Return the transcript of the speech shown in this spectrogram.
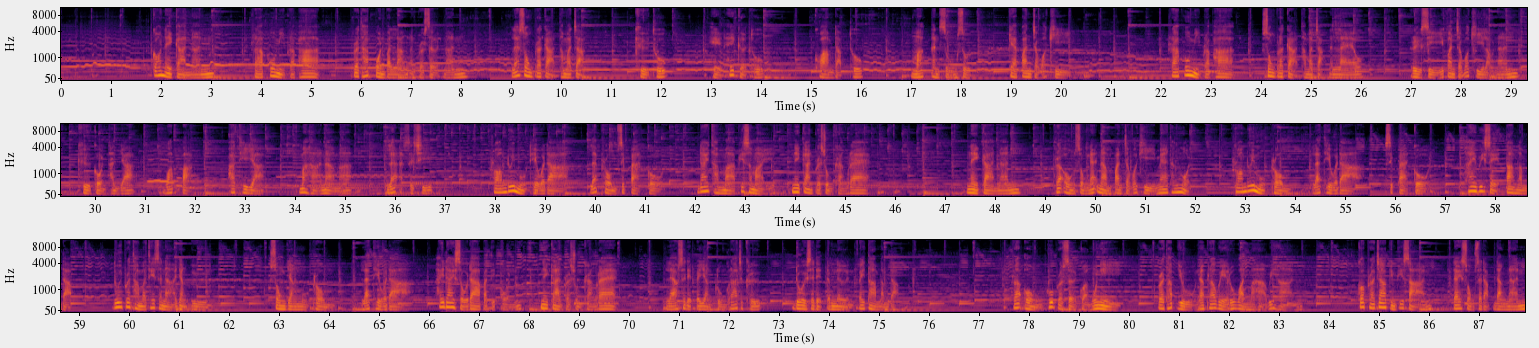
ก็ในการนั้น พระผู้มีพระภาค ประทับบนบัลลังก์อันประเสริฐนั้น และทรงประกาศธรรมจักร คือทุกข์ เหตุให้เกิดทุกข์ ความดับทุกข์มรรคอันสูงสุด แก่ปัญจวัคคีย์ ระผู้มีพระภาค ทรงประกาศธรรมจักรนั้นแล้วฤาษีปัญจวัคคีเหล่านั้น คือโกนทัญญะ วัปปะ พัทธิยะ มหานามะ และอัสสชิ พร้อมด้วยหมู่เทวดาและพรหม18 โกดได้ทำมาพิสมัยในการประชุมครั้งแรก ในการนั้น พระองค์ทรงแนะนำปัญจวัคคีย์แม้ทั้งหมด พร้อมด้วยหมู่พรหมและเทวดา 18 โกดให้วิเศษตามลำดับ ด้วยพระธรรมเทศนาอย่างอื่น ทรงยังหมู่พรหมและเทวดาให้ได้โสดาปฏิผลในการประชุมครั้งแรก แล้วเสด็จไปยังกรุงราชคฤห์โดยเสด็จดำเนินไปตามลำดับ พระองค์ผู้ประเสริฐกว่ามุนี ประทับอยู่ณพระเวรุวันมหาวิหาร ก็พระเจ้าพิมพิสารได้ทรงสดับดังนั้น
